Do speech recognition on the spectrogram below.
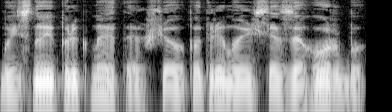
бо існує прикмета, що потримаєшся за горб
